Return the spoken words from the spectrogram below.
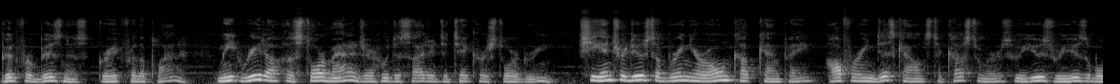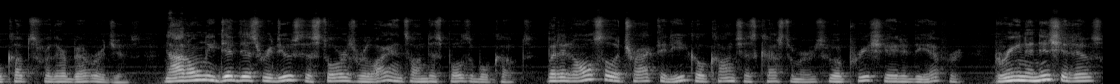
good for business, great for the planet. Meet Rita, a store manager who decided to take her store green. She introduced a Bring Your Own Cup campaign, offering discounts to customers who use reusable cups for their beverages. Not only did this reduce the store's reliance on disposable cups, but it also attracted eco conscious customers who appreciated the effort. Green initiatives,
